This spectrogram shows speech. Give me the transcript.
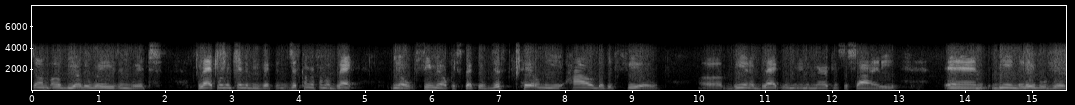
some of the other ways in which black women tend to be victims. Just coming from a black, you know, female perspective, just tell me how does it feel uh, being a black woman in American society and being labeled with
